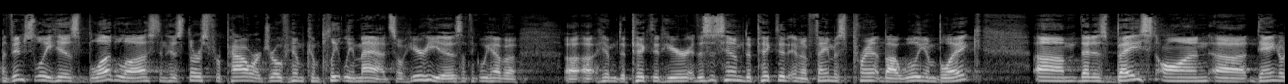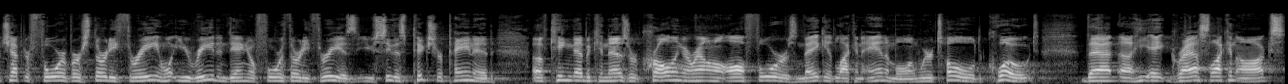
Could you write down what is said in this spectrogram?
eventually, his bloodlust and his thirst for power drove him completely mad. So here he is. I think we have a, uh, him depicted here. This is him depicted in a famous print by William Blake um, that is based on uh, Daniel chapter 4, verse 33. And what you read in Daniel 4, 33 is you see this picture painted of King Nebuchadnezzar crawling around on all fours naked like an animal. And we're told, quote, that uh, he ate grass like an ox,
